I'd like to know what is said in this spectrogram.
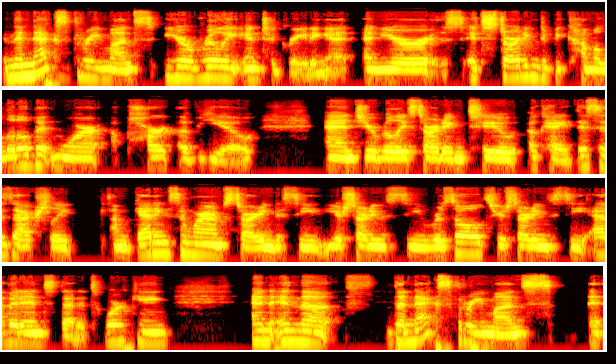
in the next three months you're really integrating it and you're it's starting to become a little bit more a part of you. And you're really starting to okay this is actually i'm getting somewhere. I'm starting to see you're starting to see results. You're starting to see evidence that it's working. And in the the next three months eh,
